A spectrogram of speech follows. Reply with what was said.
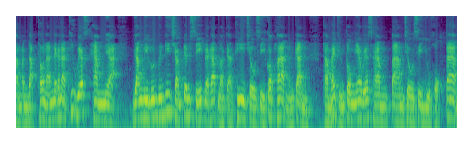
ทำอันดับเท่านั้น ในขณะที่เวสต์แฮมเนี่ย ยังมีลุ้นพื้นที่แชมเปี้ยนซีกนะครับหลังจากที่เชลซีก็พลาดเหมือนกันทำให้ถึงตรงนี้เวสต์แฮมตามเชลซีอยู่ 6 แต้ม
